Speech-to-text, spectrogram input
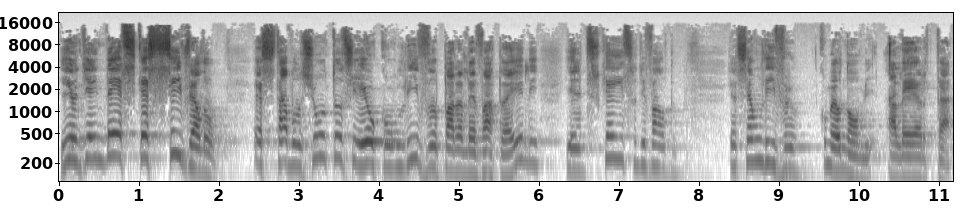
E um dia inesquecível, estávamos juntos e eu com um livro para levar para ele e ele disse: O que é isso, Divaldo? Eu disse: É um livro. Como é o nome? Alerta.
